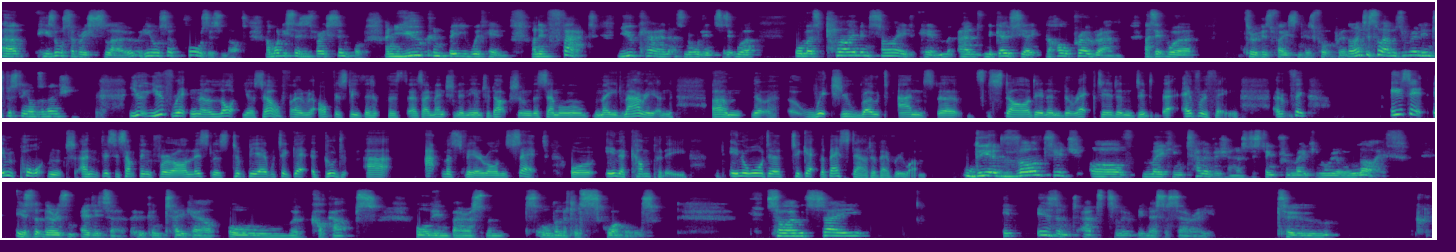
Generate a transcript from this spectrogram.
Um, he's also very slow. He also pauses a lot. And what he says is very simple. And you can be with him. And in fact, you can, as an audience, as it were, almost climb inside him and negotiate the whole program, as it were, through his face and his footprint. And I just thought that was a really interesting observation. You, you've written a lot yourself, and obviously, the, the, as I mentioned in the introduction, the seminal Maid Marian um, uh, which you wrote and uh, starred in and directed and did uh, everything. And think, is it important, and this is something for our listeners, to be able to get a good uh, atmosphere on set or in a company in order to get the best out of everyone? The advantage of making television as distinct from making real life is that there is an editor who can take out all the cock ups, all the embarrassments, all the little squabbles. So I would say it isn't absolutely necessary to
